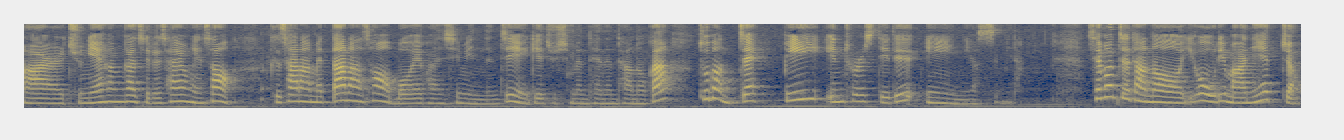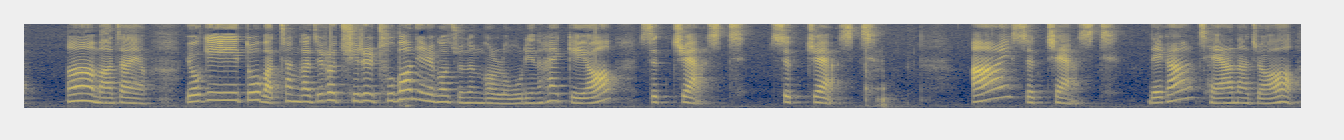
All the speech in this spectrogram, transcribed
are 중에 한 가지를 사용해서 그 사람에 따라서 뭐에 관심이 있는지 얘기해 주시면 되는 단어가 두 번째 be interested in이었습니다. 세 번째 단어 이거 우리 많이 했죠? 어 맞아요. 여기도 마찬가지로 G를 두 번 읽어주는 걸로 우리는 할게요. suggest, suggest. I suggest. 내가 제안하죠.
